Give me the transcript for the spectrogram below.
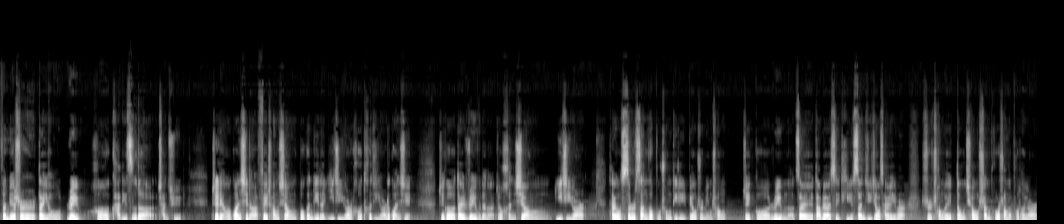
分别是带有 Rive 和卡蒂兹的产区。这两个关系呢，非常像勃艮第的一级园和特级园的关系。这个带 Rive 的呢，就很像一级园，它有四十三个补充地理标志名称。这个 Rive 呢，在 WSET 三级教材里边是称为陡峭山坡上的葡萄园。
